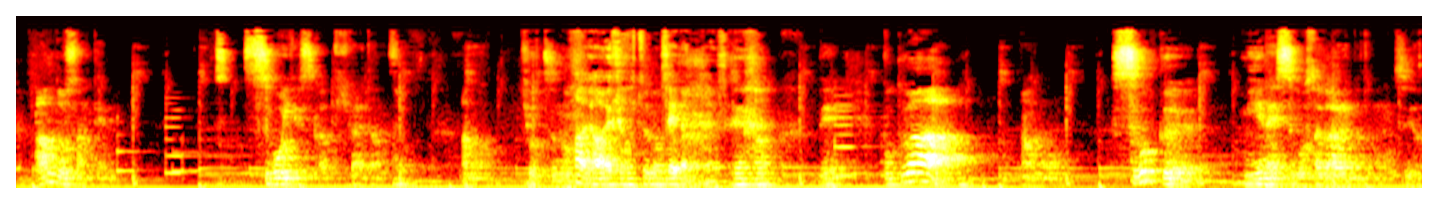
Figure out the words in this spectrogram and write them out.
「安藤さんってすすごいですか?」って聞かれたんですよ、あの共通の、はいはい共通の生態の先生。で僕はあのすごく見えない凄さがあるんだと思うんですよ。っ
